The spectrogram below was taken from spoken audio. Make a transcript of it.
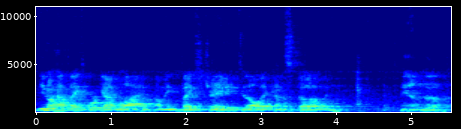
You know how things work out in life. I mean, things change and all that kind of stuff. And, and uh,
